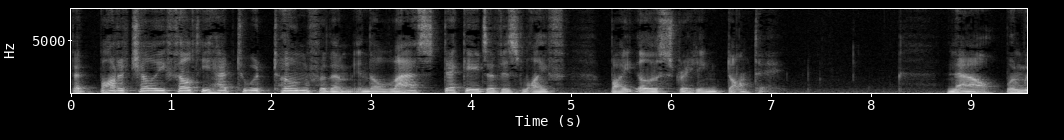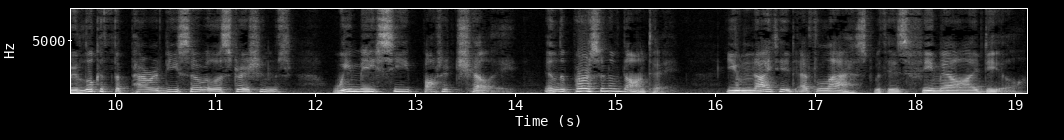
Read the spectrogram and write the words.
that Botticelli felt he had to atone for them in the last decades of his life by illustrating Dante. Now, when we look at the Paradiso illustrations, we may see Botticelli, in the person of Dante, united at last with his female ideal,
